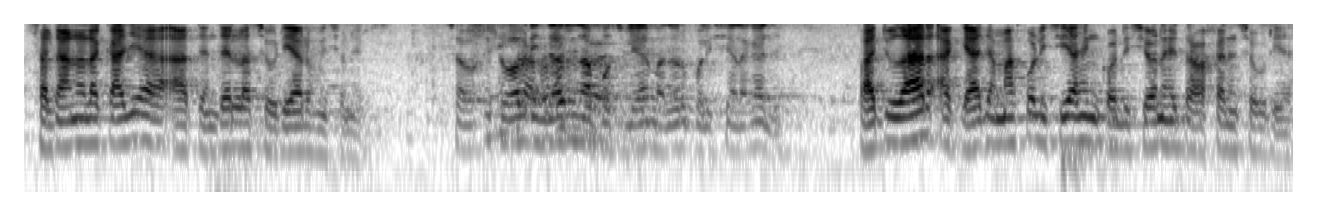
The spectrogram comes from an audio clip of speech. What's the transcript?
saldrán a la calle a, a atender la seguridad de los misioneros. O sea, esto va a brindar una posibilidad de mayor policía en la calle. Va a ayudar a que haya más policías en condiciones de trabajar en seguridad.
